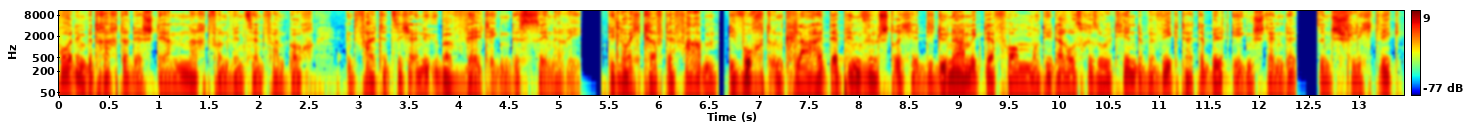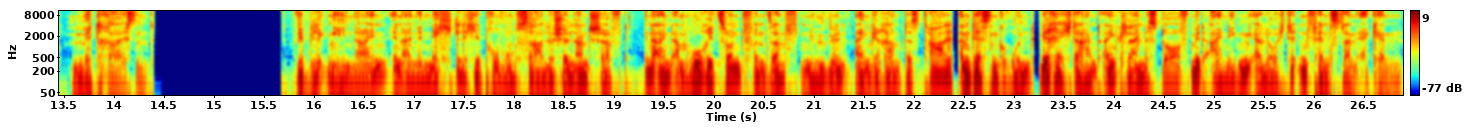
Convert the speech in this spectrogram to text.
Vor dem Betrachter der Sternennacht von Vincent van Gogh entfaltet sich eine überwältigende Szenerie. Die Leuchtkraft der Farben, die Wucht und Klarheit der Pinselstriche, die Dynamik der Formen und die daraus resultierende Bewegtheit der Bildgegenstände sind schlichtweg mitreißend. Wir blicken hinein in eine nächtliche provenzalische Landschaft, in ein am Horizont von sanften Hügeln eingerahmtes Tal, an dessen Grund wir rechter Hand ein kleines Dorf mit einigen erleuchteten Fenstern erkennen.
